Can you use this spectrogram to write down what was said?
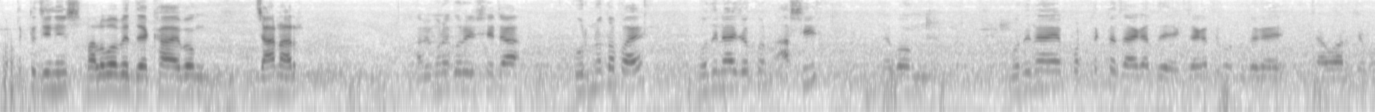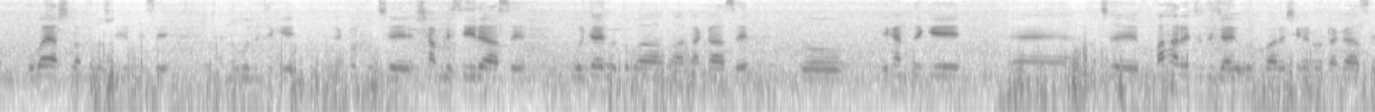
প্রত্যেকটা জিনিস ভালোভাবে দেখা এবং জানার, আমি মনে করি সেটা পূর্ণতা পায়। মদিনায় যখন আসি এবং মদিনায় প্রত্যেকটা জায়গাতে, এক জায়গা থেকে অন্য জায়গায় যাওয়ার যেমন কোবায় আসলাম দশে এসে নবমী থেকে এখন হচ্ছে সামনে সিরা আছে, ওইটায় হয়তো বা টাকা আছে। তো এখান থেকে হচ্ছে পাহাড়ে যদি যাই ওর পাহাড়ে সেখানেও টাকা আছে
